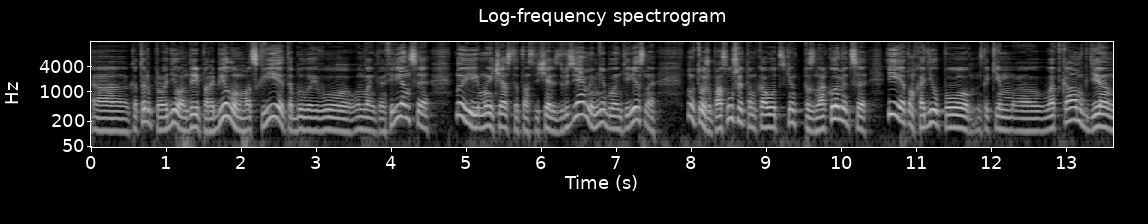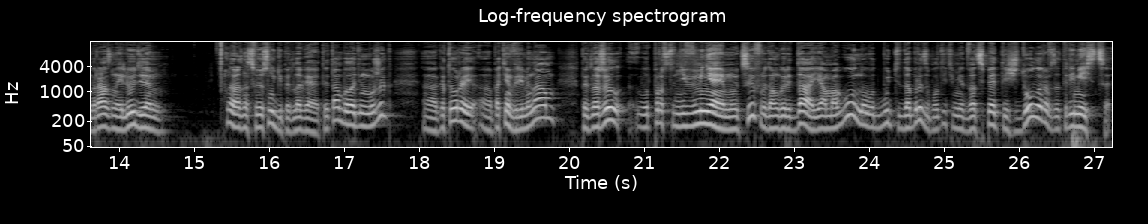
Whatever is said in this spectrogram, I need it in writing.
а, который проводил Андрей Парабелов в Москве. Это была его онлайн-конференция. Ну и мы часто там встречались с друзьями. Мне было интересно, ну тоже послушать там кого-то, с кем-то познакомиться. И я там ходил по таким э, лоткам, где разные люди разные свои услуги предлагают. И там был один мужик, Э, который э, по тем временам предложил вот просто невменяемую цифру. Да, он говорит, да, я могу, но вот будьте добры, заплатите мне 25 тысяч долларов за три месяца.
